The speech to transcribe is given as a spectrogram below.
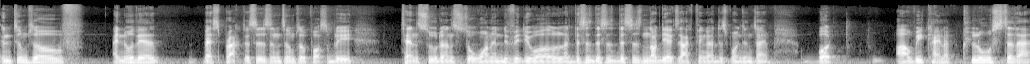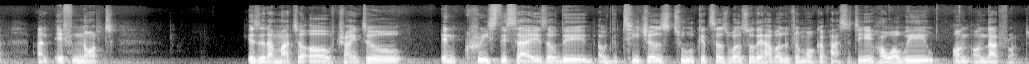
in terms of, I know there are best practices in terms of possibly 10 students to one individual. This is, this is, this is not the exact thing at this point in time, but are we kind of close to that? And if not, is it a matter of trying to increase the size of the of the teachers' toolkits as well, so they have a little more capacity? How are we on on that front?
